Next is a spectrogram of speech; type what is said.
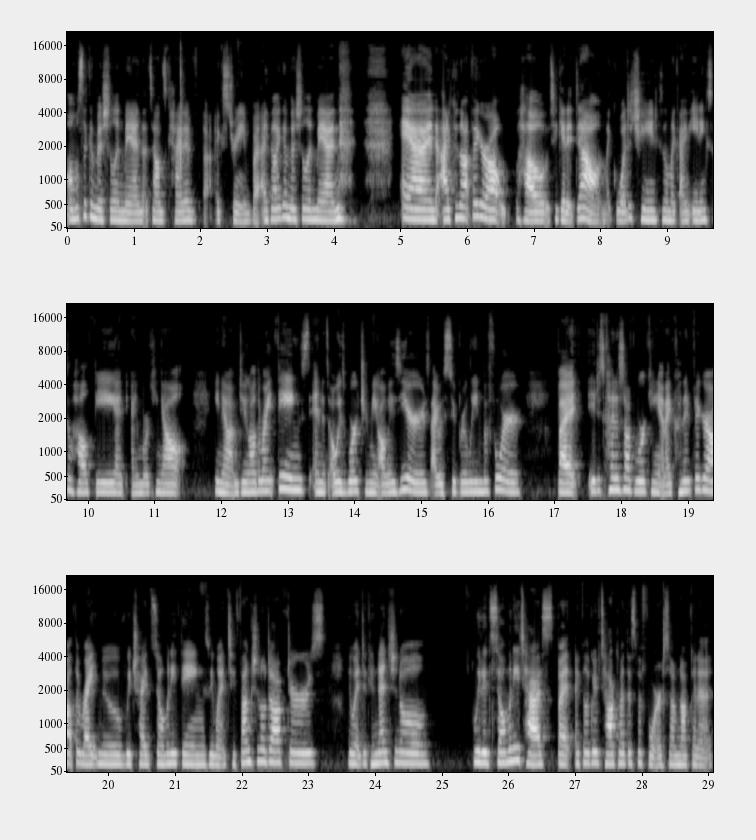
almost like a Michelin man. That sounds kind of uh, extreme, but I feel like a Michelin man. and I could not figure out how to get it down, like what to change. Because I'm like, I'm eating so healthy, I'm, I'm working out, you know, I'm doing all the right things, and it's always worked for me all these years. I was super lean before, but it just kind of stopped working, and I couldn't figure out the right move. We tried so many things. We went to functional doctors, we went to conventional. We did so many tests, but I feel like we've talked about this before, so I'm not gonna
